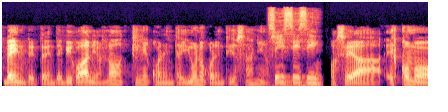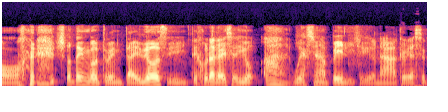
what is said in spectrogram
20, 30 y pico años. No, tiene 41, 42 años. Sí, sí, sí. O sea, es como, yo tengo 32 y te juro que a veces digo, ah, voy a hacer una peli. Yo digo, nada, que voy a hacer,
